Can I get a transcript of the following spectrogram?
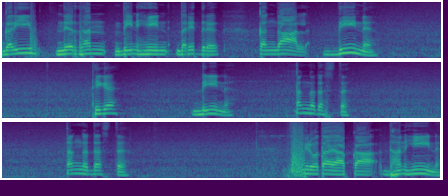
गरीब, निर्धन, दीनहीन, दरिद्र, कंगाल। दीन। ठीक है? दीन। तंगदस्त। तंगदस्त। फिर होता है आपका धनहीन।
